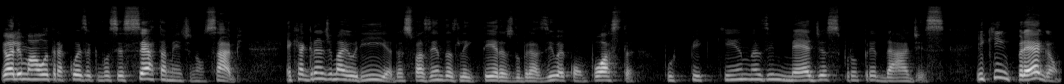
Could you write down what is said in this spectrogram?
E olha, uma outra coisa que você certamente não sabe é que a grande maioria das fazendas leiteiras do Brasil é composta por pequenas e médias propriedades e que empregam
